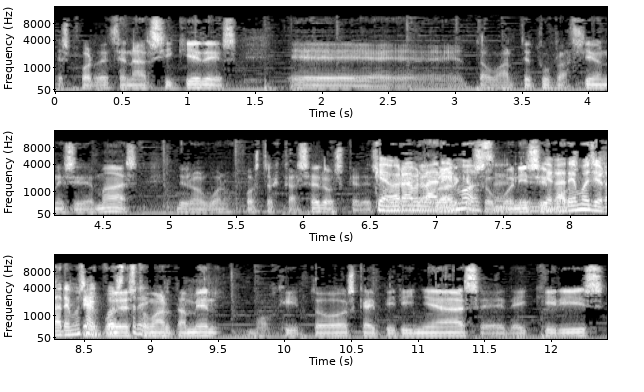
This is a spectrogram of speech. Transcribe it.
Después de cenar, si quieres tomarte tus raciones y demás, de unos buenos postres caseros que, que ahora hablaremos, son buenísimos. Llegaremos, llegaremos al puedes tomar también mojitos, caipiriñas, daiquiris,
